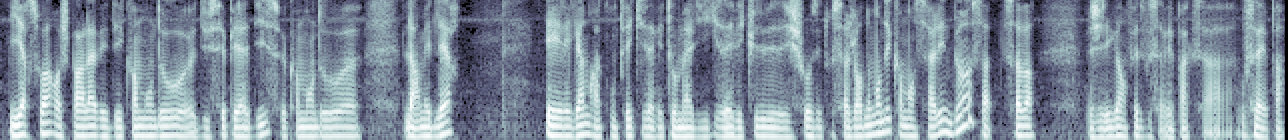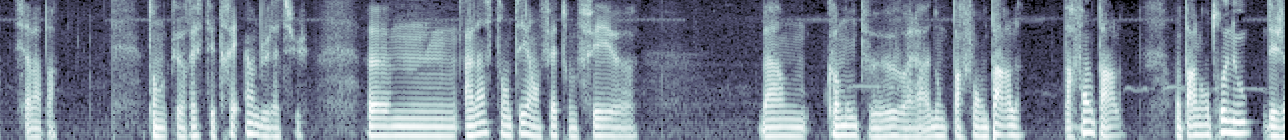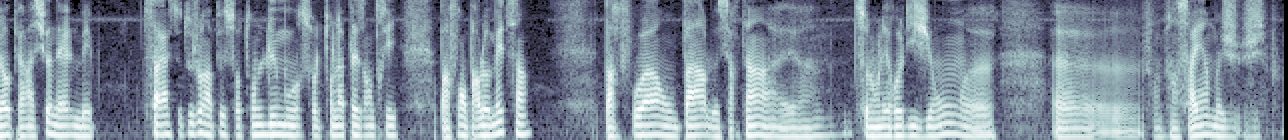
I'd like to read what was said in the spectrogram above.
Hier soir, je parlais avec des commandos du CPA 10, commando de l'armée de l'air, et les gars me racontaient qu'ils avaient été au Mali, qu'ils avaient vécu des choses et tout ça. Je leur demandais comment ça allait. Ils me disaient, oh, ça, ça va. J'ai les gars, en fait, vous savez pas que ça, vous savez pas si ça va pas. Donc, euh, restez très humble là-dessus. Euh, à l'instant T, en fait, on fait, euh, bah, comme on peut, voilà. Donc, parfois on parle, parfois on parle. On parle entre nous, déjà opérationnel, mais ça reste toujours un peu sur le ton de l'humour, sur le ton de la plaisanterie. Parfois on parle au médecin, parfois on parle certains euh, selon les religions. Euh, euh, j'en sais rien, moi je,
